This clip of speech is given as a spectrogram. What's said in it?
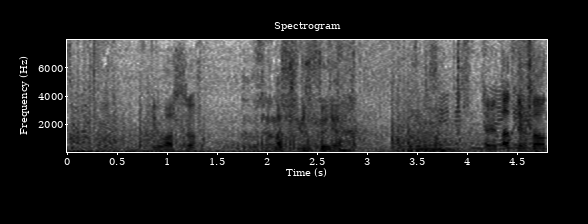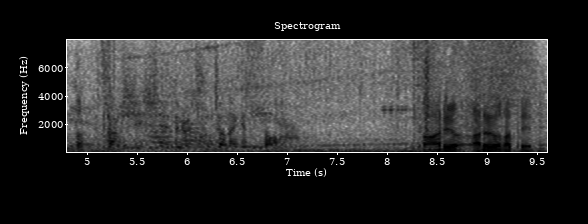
잡았다. 뒤에 왔어 아. 실드 충전. 쟤네 딴팀 싸운다 잠시 실드를 충전하겠어. 아, 아래 아래로 갔다 얘네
